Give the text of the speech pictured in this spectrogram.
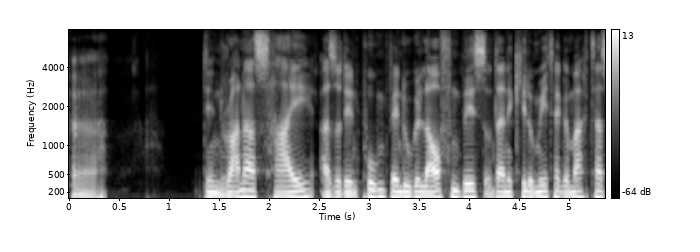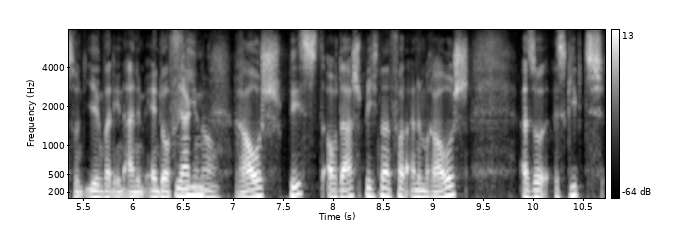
äh, den Runners High, also den Punkt, wenn du gelaufen bist und deine Kilometer gemacht hast und irgendwann in einem Endorphin-Rausch ja, genau. bist. Auch da spricht man von einem Rausch. Also es gibt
